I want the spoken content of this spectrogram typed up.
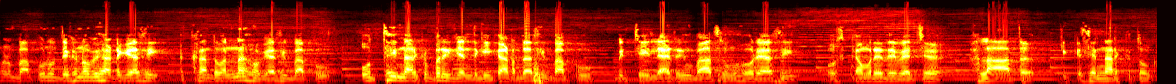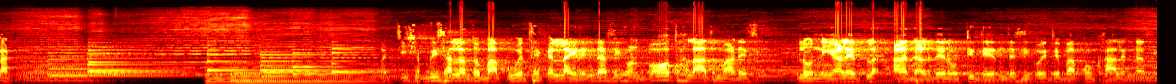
ਹੁਣ ਬਾਪੂ ਨੂੰ ਦਿਖਣੋਂ ਵੀ ਹਟ ਗਿਆ ਸੀ ਅੱਖਾਂ ਤੋਂ ਅੰਨਾ ਹੋ ਗਿਆ ਸੀ ਬਾਪੂ। ਉੱਥੇ ਹੀ ਨਰਕ ਭਰੀ ਜ਼ਿੰਦਗੀ ਕੱਟਦਾ ਸੀ ਬਾਪੂ, ਵਿੱਚੇ ਹੀ ਲੈਟਰਿਨ ਬਾਥਰੂਮ ਹੋ ਰਿਹਾ ਸੀ। ਉਸ ਕਮਰੇ ਦੇ ਵਿੱਚ ਹਾਲਾਤ ਕਿਸੇ ਨਰਕ ਤੋਂ ਘੱਟ। 25 26 ਸਾਲਾਂ ਤੋਂ ਬਾਪੂ ਇੱਥੇ ਇਕੱਲਾ ਹੀ ਰਹਿੰਦਾ ਸੀ, ਹੁਣ ਬਹੁਤ ਹਾਲਾਤ ਮਾੜੇ ਸੀ। ਕਲੋਨੀ ਵਾਲੇ ਪਲ- ਆਲੇ ਦੁਆਲੇ ਦੇ ਰੋਟੀ ਦੇ ਦਿੰਦੇ ਸੀ, ਕੋਈ ਤੇ ਬਾਪੂ ਖਾ ਲੈਂਦਾ ਸੀ।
